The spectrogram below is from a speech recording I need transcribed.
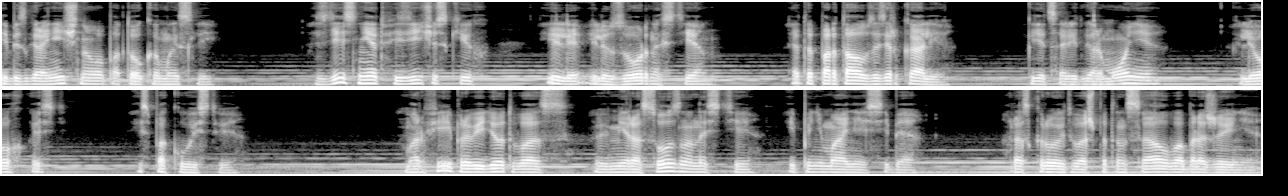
и безграничного потока мыслей. Здесь нет физических или иллюзорных стен. Это портал в зазеркалье, где царит гармония, легкость и спокойствие. Морфей проведет вас в мир осознанности и понимания себя, раскроет ваш потенциал воображения.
